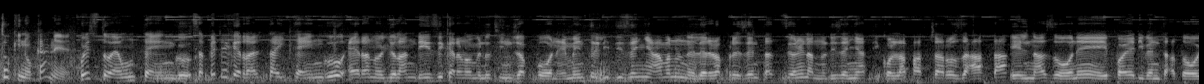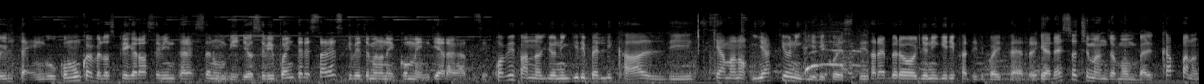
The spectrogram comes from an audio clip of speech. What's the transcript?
Tocchino cane. Questo è un tengu. Sapete che in realtà i tengu erano gli olandesi che erano venuti in Giappone Mentre li disegnavano nelle rappresentazioni L'hanno disegnati con la faccia rosata e il nasone E poi è diventato il tengu. Comunque ve lo spiegherò se vi interessa in un video. Se vi può interessare scrivetemelo nei commenti eh ragazzi. Qua vi fanno gli onigiri belli caldi. Si chiamano yaki onigiri questi. Sarebbero gli onigiri fatti tipo ai ferri. E adesso ci mangiamo un bel kappano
